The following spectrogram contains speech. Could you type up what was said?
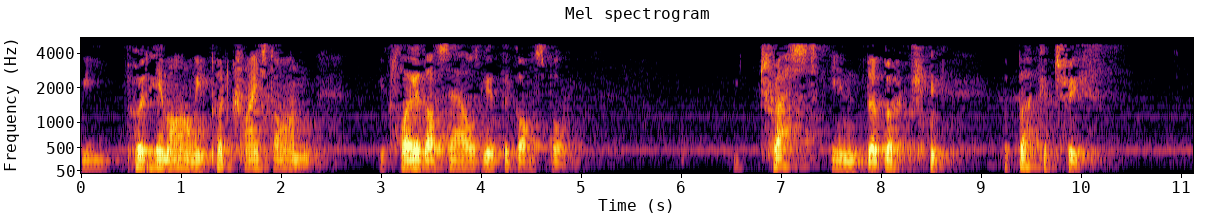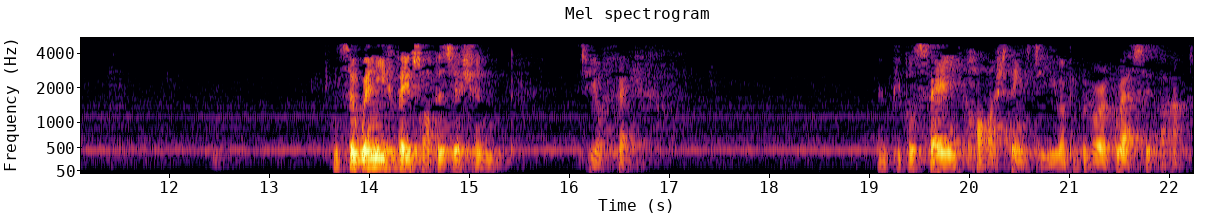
We put Him on, we put Christ on. We clothe ourselves with the gospel. We trust in the book, the book of truth. And so when you face opposition to your faith, when people say harsh things to you, when people are aggressive perhaps,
